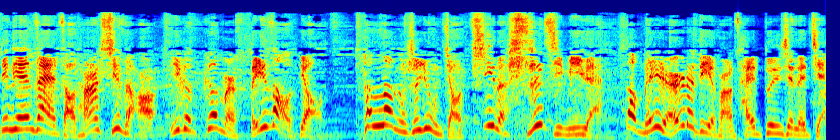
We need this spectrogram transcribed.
今天在澡堂洗澡，一个哥们儿肥皂掉了，他愣是用脚踢了十几米远，到没人的地方才蹲下来捡。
